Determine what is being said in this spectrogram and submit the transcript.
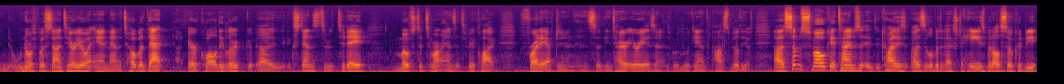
northwest Ontario and Manitoba. That air quality alert uh, extends through today most of tomorrow ends at 3 o'clock Friday afternoon, and so the entire area is in it. We're looking at the possibility of uh, some smoke at times. It causes, causes, a little bit of extra haze, but also could be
